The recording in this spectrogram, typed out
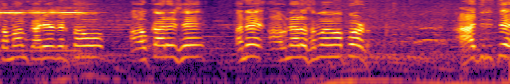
તમામ કાર્યકર્તાઓ આવકારે છે અને આવનારા સમયમાં પણ આ જ રીતે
